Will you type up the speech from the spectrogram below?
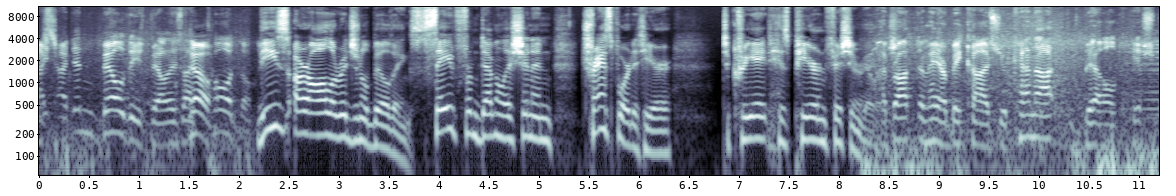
I, I didn't build these buildings, I No. towed them. These are all original buildings, saved from demolition and transported here to create his pier and fishing village. I brought them here because you cannot build history.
